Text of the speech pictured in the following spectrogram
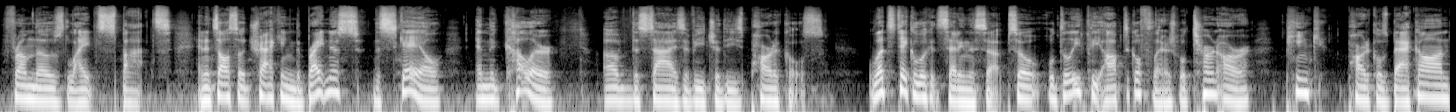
from those light spots. And it's also tracking the brightness, the scale, and the color of the size of each of these particles. Let's take a look at setting this up. So we'll delete the optical flares, we'll turn our pink particles back on,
